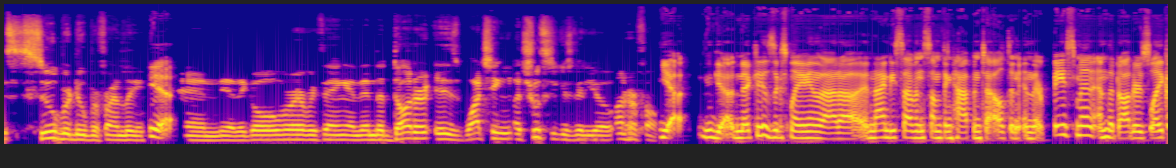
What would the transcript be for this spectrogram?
super duper friendly. Yeah. And yeah, they go over everything. And then the daughter is watching a Truth Seekers video on her phone. Yeah. Yeah. Nick is explaining that uh, in 97, something happened to Elton in their basement. And the daughter's like,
